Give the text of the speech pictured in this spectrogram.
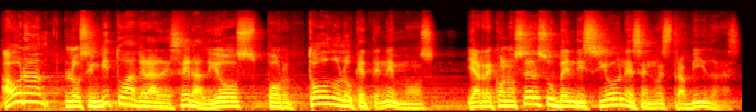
Ahora los invito a agradecer a Dios por todo lo que tenemos y a reconocer sus bendiciones en nuestras vidas.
